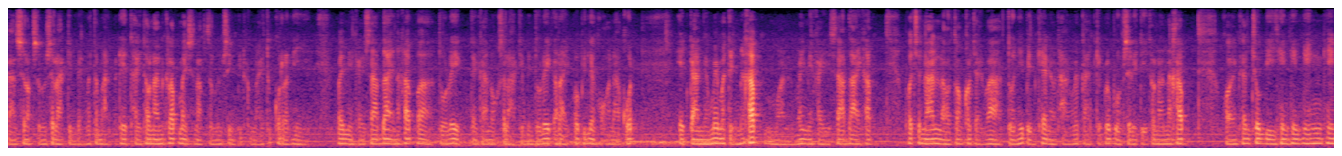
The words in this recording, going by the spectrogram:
การสนับสนุนสลากกินแบ่งรัฐบาลประเทศไทยเท่านั้นครับ ไม่สนับสนุนสิ่งผิดกฎหมายทุกกรณี ไม่มีใครทราบได้นะครับ ว่าตัวเลขในการออกสลากจะเป็นตัวเลขอะไร เพราะเป็นเรื่องของอนาคต เหตุการณ์ยังไม่มาถึงนะครับ มันไม่มีใครทราบได้ครับ เพราะฉะนั้นเราต้องเข้าใจว่าตัวนี้เป็นแค่แนวทางและการเก็บรวบรวมสถิติเท่านั้นนะครับ ขอให้ท่านโชคดีเฮงเฮงเฮงเฮง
